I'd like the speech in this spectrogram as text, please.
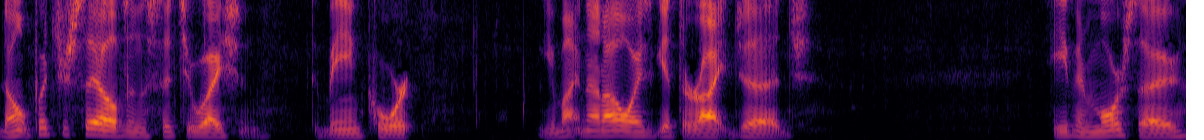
Don't put yourselves in a situation to be in court. You might not always get the right judge. Even more so,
